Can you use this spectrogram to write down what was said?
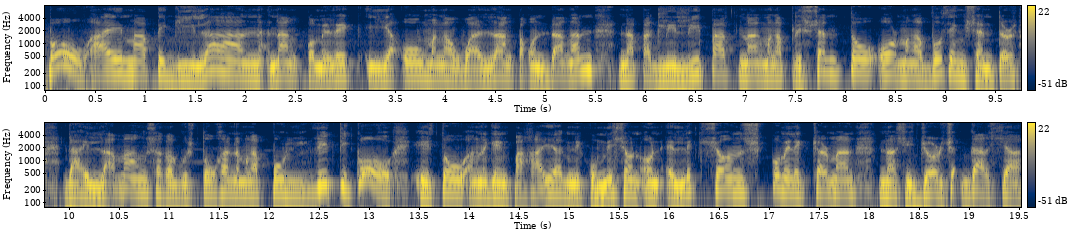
po ay mapigilan ng Comelec yaong mga walang pakundangan na paglilipat ng mga presento o mga voting centers dahil lamang sa kagustuhan ng mga politiko. Ito ang naging pahayag ni Commission on Elections Comelec Chairman na si George Garcia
